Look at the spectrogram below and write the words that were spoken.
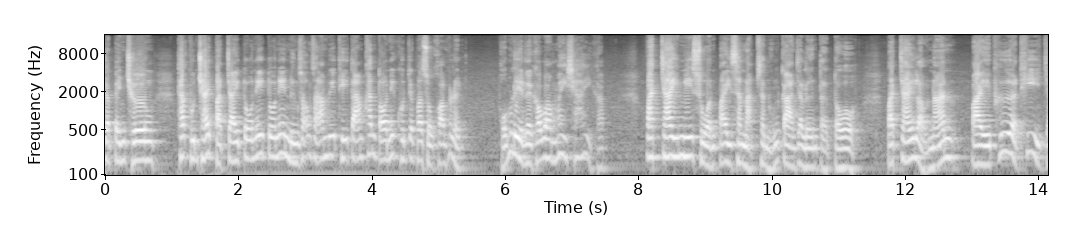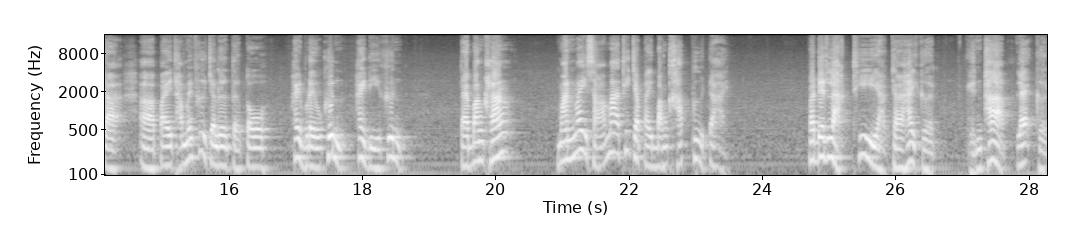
จะเป็นเชิง ถ้าคุณใช้ปัจจัยตัวนี้ตัวนี้หนึ่งสองสามวิธีตามขั้นตอนนี้คุณจะประสบความสำเร็จ ผมเรียนเลยครับว่าไม่ใช่ครับ ปัจจัยมีส่วนไปสนับสนุนการเจริญเติบโต ปัจจัยเหล่านั้นไปเพื่อที่จะไปทำให้พืชเจริญเติบโต ให้เร็วขึ้นให้ดีขึ้น แต่บางครั้งมันไม่สามารถที่จะไปบังคับพืชได้ ประเด็นหลักที่อยากจะให้เกิด เห็นภาพและเกิด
